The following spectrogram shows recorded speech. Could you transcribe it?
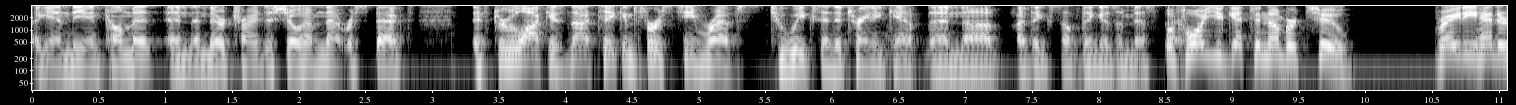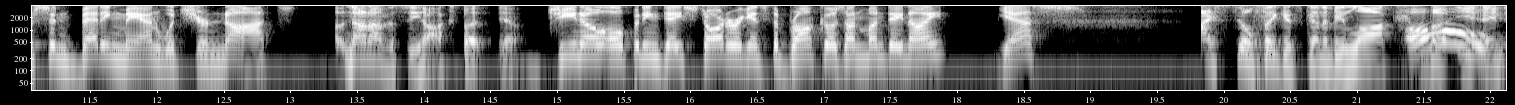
again the incumbent, and and they're trying to show him that respect. If Drew Lock is not taking first team reps two weeks into training camp, then uh, I think something is amiss. There. Before you get to number two, Brady Henderson betting man, which you're not. Not on the Seahawks, but yeah. Geno opening day starter against the Broncos on Monday night. Yes. I still think it's going to be Lock. Oh, but, and,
